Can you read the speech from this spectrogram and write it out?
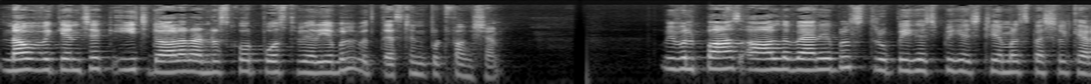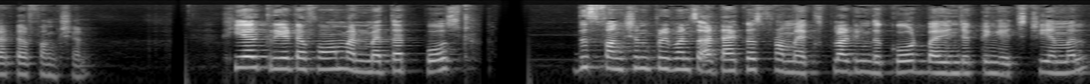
Now we can check each dollar underscore post variable with test input function. We will pass all the variables through PHP HTML special character function. Here create a form and method post. This function prevents attackers from exploiting the code by injecting HTML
